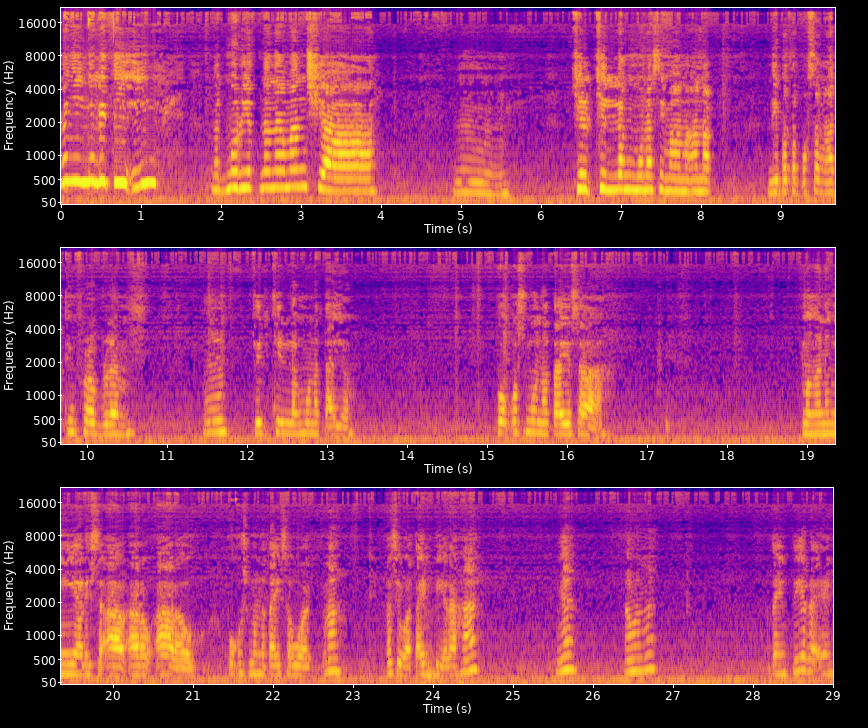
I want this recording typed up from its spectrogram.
Nangingiliti eh. Nagmuryot na naman siya. Hmm. Chill-chill lang muna si mama anak. Hindi pa tapos ang ating problem. Hmm. Chill-chill lang muna tayo. Focus muna tayo sa mga nangyayari sa araw-araw. Focus muna tayo sa work na. Kasi wala tayong pira, ha? Nga? Tama na? Wala tayong pira eh.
